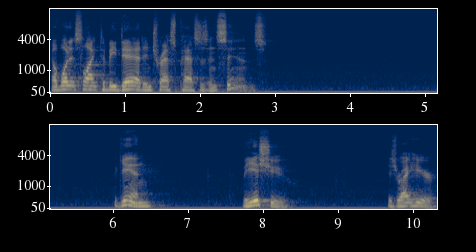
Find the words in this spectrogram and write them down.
of what it's like to be dead in trespasses and sins. Again, the issue is right here.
